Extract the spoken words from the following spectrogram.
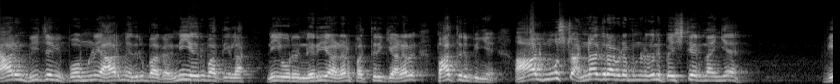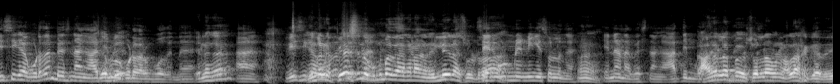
யாரும் பிஜேபி போகணும்னு யாருமே எதிர்பார்க்கல. நீ எதிர்பார்த்தீங்களா? நீ ஒரு நெறியாளர் பத்திரிக்கையாளர் பார்த்துருப்பீங்க. ஆல்மோஸ்ட் அண்ணா திராவிட முன்னேற்றம்னு பேசிட்டே இருந்தாங்க. விசிகா கூட தான் பேசினாங்க. அதிமுக கூட வரப்போகுதுன்னு. என்னங்க? விசிகா எங்களை பேசின உண்மைதாங்க. நாங்கள் இல்லையே நான் சொல்கிறேன் உண்மை நீங்க சொல்லுங்க. என்னென்ன பேசினாங்க? அதிமுக அதெல்லாம் இப்போ சொல்ல நல்லா இருக்காது.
